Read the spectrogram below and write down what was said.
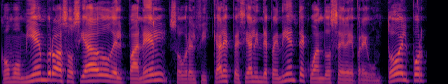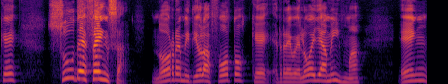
como miembro asociado del panel sobre el fiscal especial independiente cuando se le preguntó el por qué su defensa no remitió las fotos que reveló ella misma en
